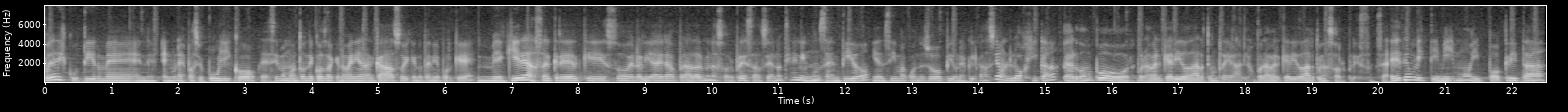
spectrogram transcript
Puede discutirme en, en un espacio público, decirme un montón de cosas que no venían al caso y que no tenía por qué. Me quiere hacer creer que eso en realidad era para darme una sorpresa o sea, no tiene ningún sentido. Y encima cuando yo pido una explicación lógica, perdón por, por haber querido darte un regalo, por haber querido darte una sorpresa. O sea, es de un victimismo hipócrita,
